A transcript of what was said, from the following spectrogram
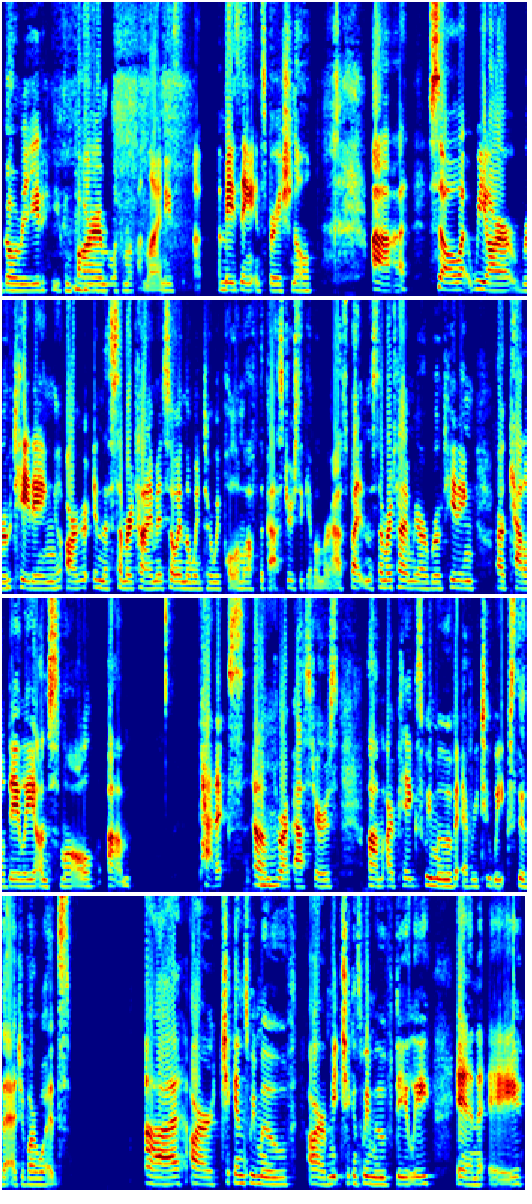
go read. You can farm look him up online. He's uh, amazing inspirational. Uh, so we are rotating our in the summertime and so in the winter we pull them off the pastures to give them a rest but in the summertime we are rotating our cattle daily on small um, paddocks um, Mhm. through our pastures um, our pigs we move every two weeks through the edge of our woods uh, our chickens we move our meat chickens we move daily in a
